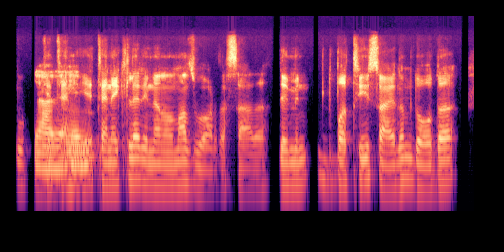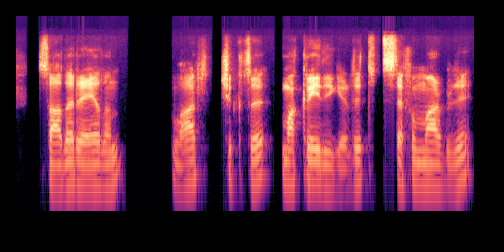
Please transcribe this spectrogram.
Bu Yani yeten- hem- yetenekler inanılmaz bu arada sahada. Demin Batı'yı saydım. Doğu'da sahada Ray Allen var. Çıktı. McGrady girdi. Stephen Marbury,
